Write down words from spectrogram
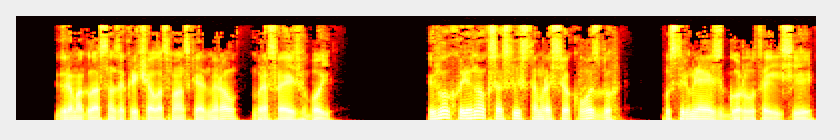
— громогласно закричал османский адмирал, бросаясь в бой. Его клинок со свистом рассек воздух, устремляясь к горлу Таисии.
